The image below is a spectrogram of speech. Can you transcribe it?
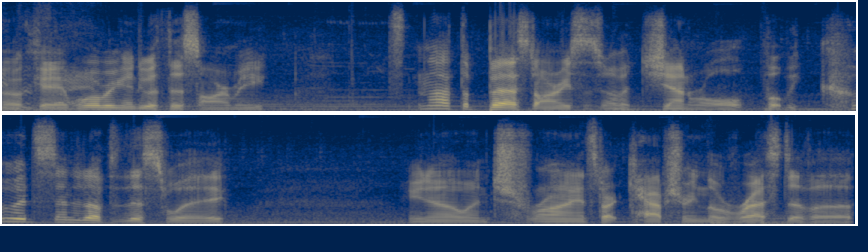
Okay, what are we gonna do with this army? It's not the best army since we don't have a general, but we could send it up this way. You know, and try and start capturing the rest of uh,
